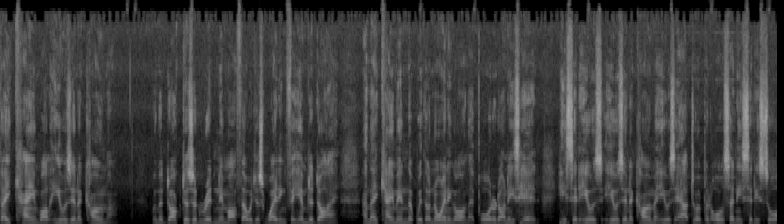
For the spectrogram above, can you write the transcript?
They came while he was in a coma. When the doctors had written him off, they were just waiting for him to die. And they came in with anointing oil and they poured it on his head. He said he was, he was in a coma, he was out to it, but all of a sudden he said he saw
